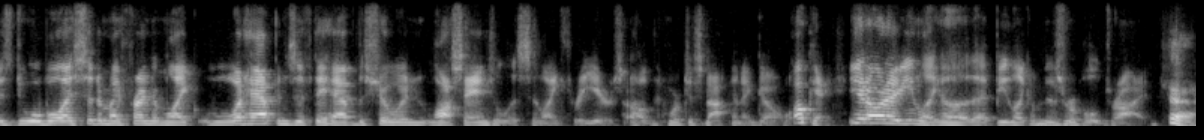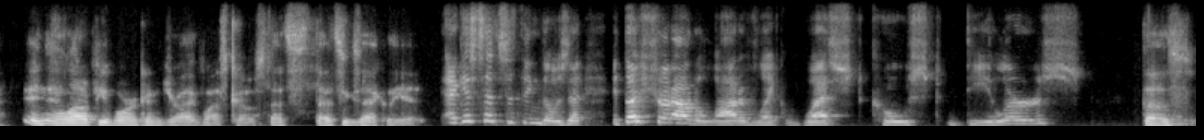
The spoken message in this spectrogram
is doable. I said to my friend, I'm like, what happens if they have the show in Los Angeles in like three years? Oh, then we're just not going to go. Okay. You know what I mean? Like, oh, that'd be like a miserable drive. Yeah, and, and a lot of people aren't going to drive West Coast. That's that's exactly it. I guess that's the thing though, is that it does shut out a lot of like West Coast dealers Does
